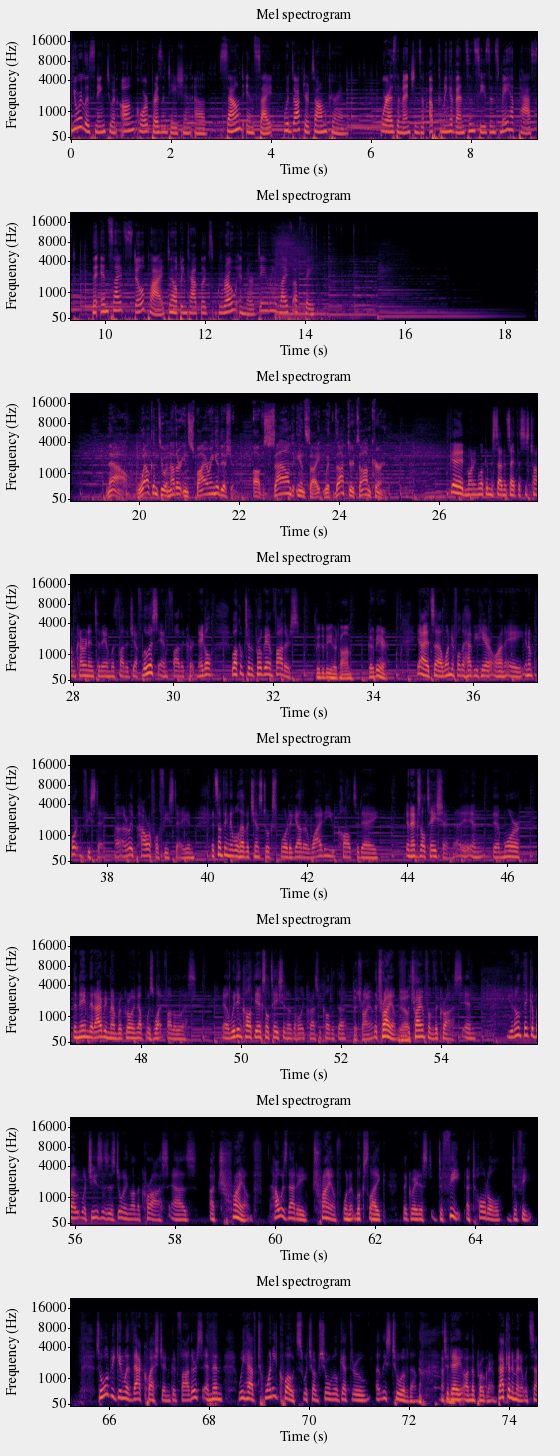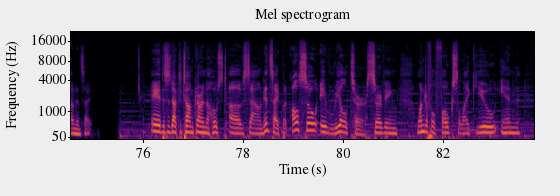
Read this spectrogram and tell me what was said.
You're listening to an encore presentation of Sound Insight with Dr. Tom Curran. Whereas the mentions of upcoming events and seasons may have passed, the insights still apply to helping Catholics grow in their daily life of faith. Now, welcome to another inspiring edition of Sound Insight with Dr. Tom Curran. Good morning. Welcome to Sound Insight. This is Tom Curran, and today I'm with Father Jeff Lewis and Father Kurt Nagel. Welcome to the program, Fathers. Good to be here, Tom. Good to be here. Yeah, it's uh, wonderful to have you here on a an important feast day, uh, a really powerful feast day, and it's something that we'll have a chance to explore together. Why do you call today an exaltation? Uh, and the more the name that I remember growing up was what, Father Lewis? Uh, we didn't call it the exaltation of the Holy Cross. We called it the the triumph. The triumph, yes. the triumph of the cross, and you don't think about what Jesus is doing on the cross as a triumph. How is that a triumph when it looks like the greatest defeat, a total defeat? So we'll begin with that question, good fathers, and then we have 20 quotes, which I'm sure we'll get through at least two of them today on the program. Back in a minute with Sound Insight. Hey, this is Dr. Tom Curran, the host of Sound Insight, but also a realtor serving wonderful folks like you in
